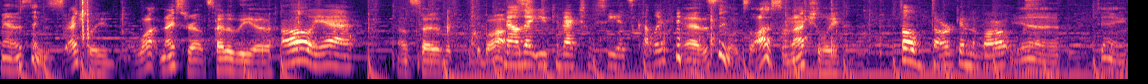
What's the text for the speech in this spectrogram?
Man, this thing's actually a lot nicer outside of the uh, oh, yeah. outside of the, the box. Now that you can actually see its color. Yeah, this thing looks awesome, actually. it's all dark in the box. Yeah, dang,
